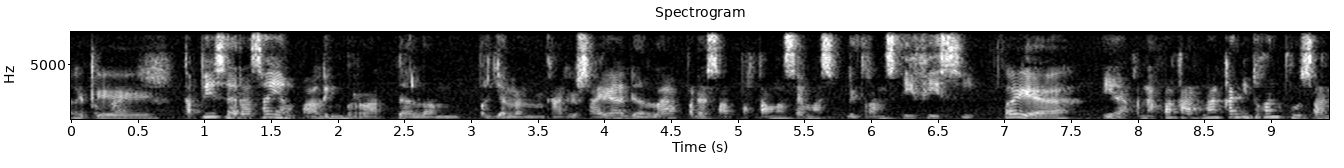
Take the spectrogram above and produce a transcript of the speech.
gitu Oke. kan. Tapi saya rasa yang paling berat dalam perjalanan karir saya adalah pada saat pertama saya masuk di Trans TV sih. Oh ya. Ya, kenapa? Karena kan itu kan perusahaan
